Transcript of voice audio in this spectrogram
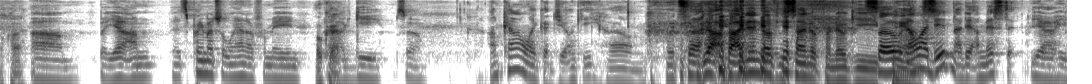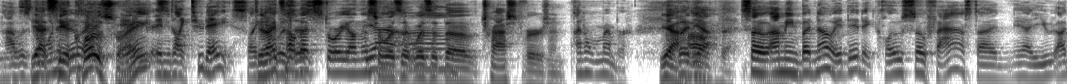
Okay. Um, but yeah, I'm it's pretty much Atlanta for me. Okay. uh, gi. So I'm kind of like a junkie. Um, it's uh, yeah, but I didn't know if you signed up for Nogi. So Pans. no, I didn't. I did. I missed it. yeah, he I was Yeah, going see, to it do closed, right? in, in like two days. Like Did I was tell that story on this, or was it was it um, the trashed version? I don't remember. Yeah, but oh, yeah. okay. So I mean, but no, it did. It closed so fast. I yeah, you I,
